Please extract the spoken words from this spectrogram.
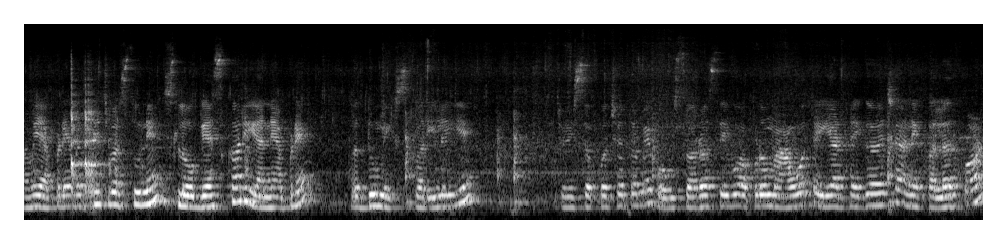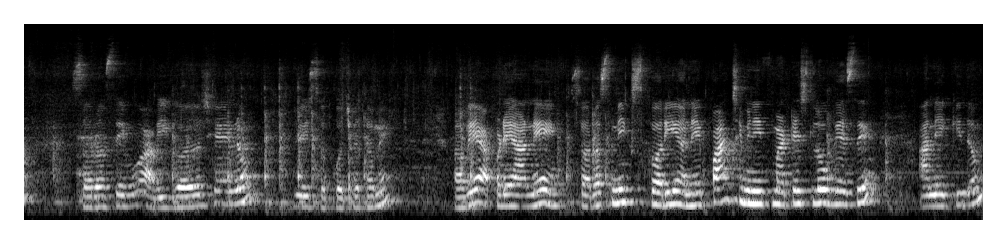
હવે આપણે બધી જ વસ્તુને સ્લો ગેસ કરી અને આપણે બધું મિક્સ કરી લઈએ. જોઈ શકો છો તમે, બહુ સરસ એવો આપણો માવો તૈયાર થઈ ગયો છે અને કલર પણ સરસ એવો આવી ગયો છે એનો. જોઈ શકો છો તમે. હવે આપણે આને સરસ મિક્સ કરી અને પાંચ મિનિટ માટે સ્લો ગેસે આને એકદમ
